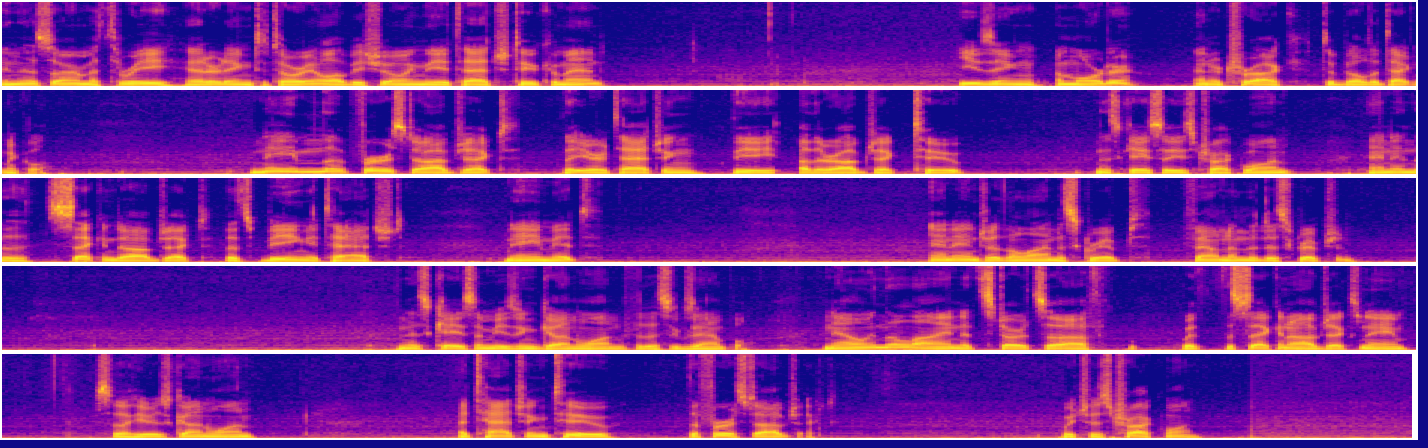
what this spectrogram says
In this ARMA 3 editing tutorial, I'll be showing the attach to command using a mortar and a truck to build a technical. Name the first object that you're attaching the other object to. In this case, I use truck 1. And in the second object that's being attached, name it and enter the line of script found in the description. In this case, I'm using gun 1 for this example. Now in the line, it starts off with the second object's name. So here's gun 1 attaching to the first object, which is truck 1.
